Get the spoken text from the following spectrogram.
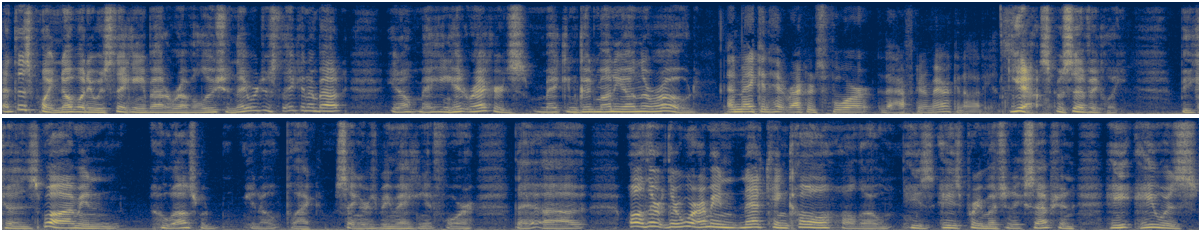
At this point, nobody was thinking about a revolution. They were just thinking about, you know, making hit records, making good money on the road. And making hit records for the African American audience. Yeah, specifically because well, I mean, who else would you know black singers be making it for? The uh, well, there there were. I mean, Nat King Cole, although he's he's pretty much an exception. He he was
